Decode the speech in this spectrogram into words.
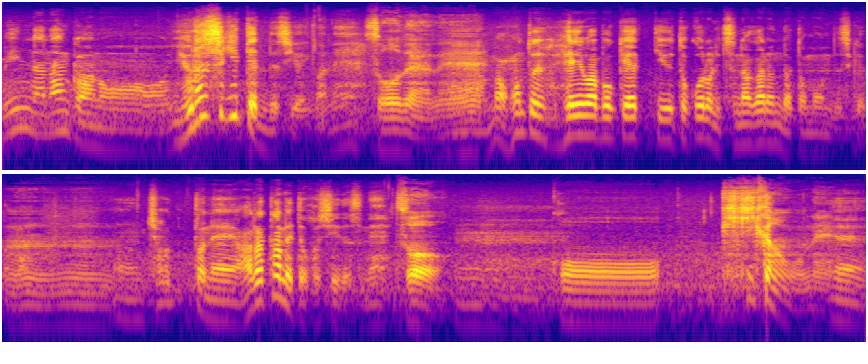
うん。みんななんかあの緩すぎてんですよ今ね。そうだよね。まあ本当に平和ボケっていうところにつながるんだと思うんですけども、うん。うん。うんちょっとね改めてほしいですね、そう。うこう危機感をね、んえ。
